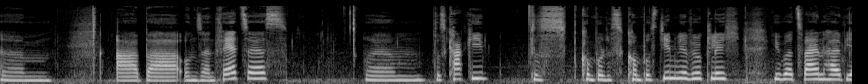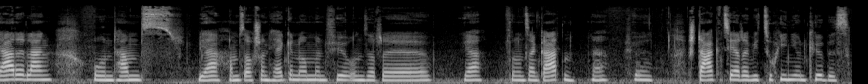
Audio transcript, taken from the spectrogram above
Ähm, aber unseren Fäzes, ähm, das Kaki, das kompostieren wir wirklich über zweieinhalb Jahre lang und haben es ja, haben's auch schon hergenommen für unsere, ja, für unseren Garten, ja, für Starkzehrer wie Zucchini und Kürbis.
